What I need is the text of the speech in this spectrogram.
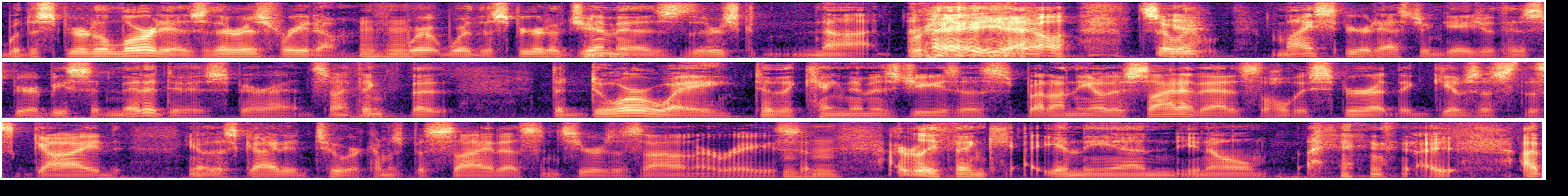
where the spirit of the Lord is, there is freedom. Where, where the spirit of Jim is, there's not. Mm-hmm. Right, you yeah. know? So Yeah. we- my spirit has to engage with his spirit, be submitted to his spirit. So I Mm-hmm. think that the doorway to the kingdom is Jesus, but on the other side of that, it's the Holy Spirit that gives us this guide, you know, this guided tour comes beside us and cheers us on in our race. Mm-hmm. And I really think in the end, you know, I, I,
